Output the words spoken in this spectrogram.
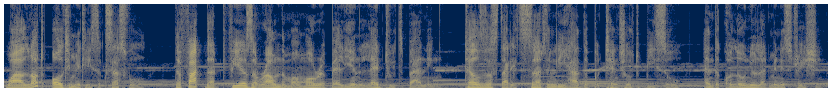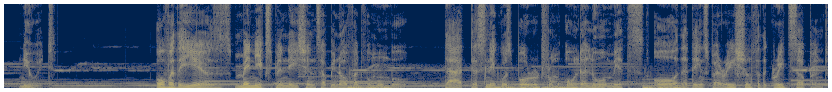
While not ultimately successful, the fact that fears around the Mau rebellion led to its banning tells us that it certainly had the potential to be so, and the colonial administration knew it. Over the years, many explanations have been offered for Mumbo that the snake was borrowed from older Luo myths, or that the inspiration for the Great Serpent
